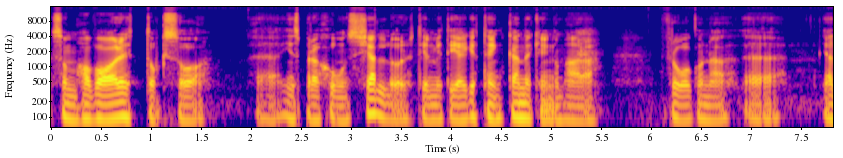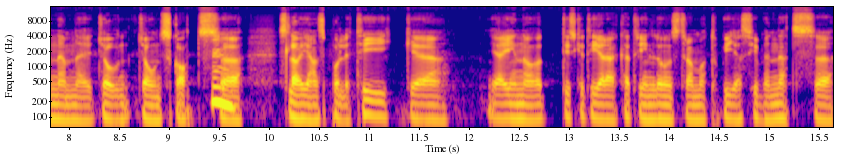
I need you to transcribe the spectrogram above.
som har varit också inspirationskällor till mitt eget tänkande kring de här frågorna. Eh, jag nämner Joan, Joan Scotts Mm. eh, Slöjans politik. Eh, jag är inne och diskuterar Katrin Lundström och Tobias Hübinetts eh,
